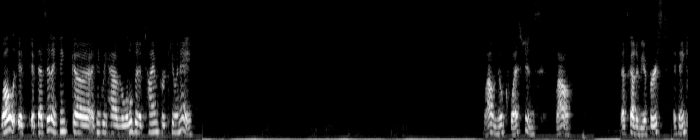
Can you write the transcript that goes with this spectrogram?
Well, if, if that's it, I think uh, I think we have a little bit of time for Q and A. Wow, no questions. Wow, that's got to be a first, I think.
